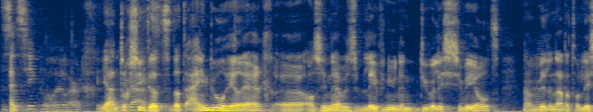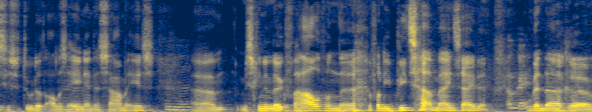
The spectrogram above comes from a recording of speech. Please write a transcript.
Dus En- dat zie ik wel heel erg. Ja, en toch zie ik dat, dat einddoel heel erg. eh, als in, hè, we leven nu in een dualistische wereld. Nou, we Mhm. willen naar dat holistische toe, dat alles Mhm. eenheid en samen is. Mhm. Ehm, misschien een leuk verhaal van, de, van Ibiza aan mijn zijde. Ik ben daar, eh,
